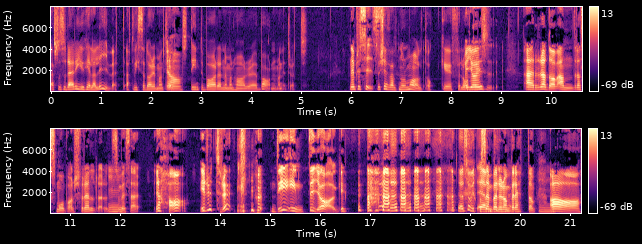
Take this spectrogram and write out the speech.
alltså så där är ju hela livet. Att vissa dagar är man trött. Ja. Det är inte bara när man har eh, barn man är trött. Nej precis. Så känns allt normalt och eh, förlåtet. Men jag är ärrad av andra småbarnsföräldrar Mm. som är så här. Jaha, är du trött? det är inte jag. jag har sovit Och sen en börjar de berätta om, Mm. ah,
